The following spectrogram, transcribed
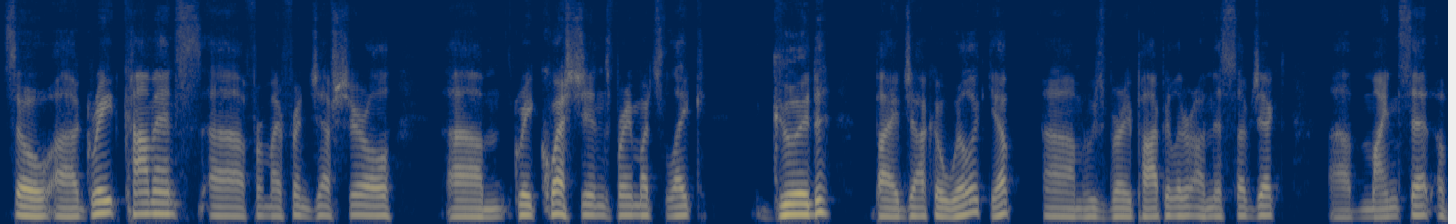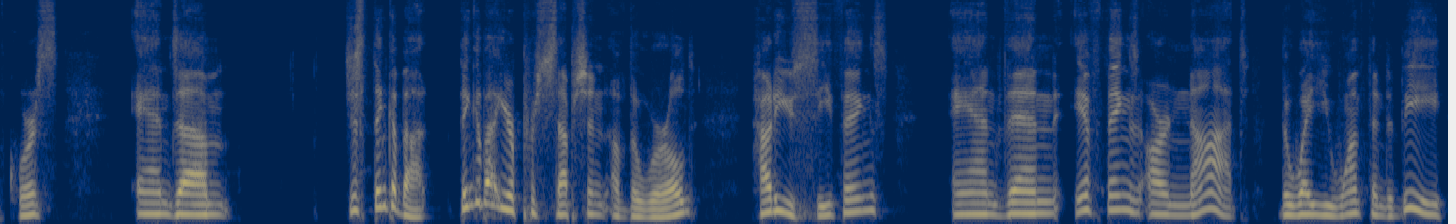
So uh, great comments uh, from my friend Jeff Sherrill. Um, great questions, very much like Good by Jocko Willink. Yep, um, who's very popular on this subject, uh, mindset, of course. And um, just think about think about your perception of the world. How do you see things? And then, if things are not the way you want them to be,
